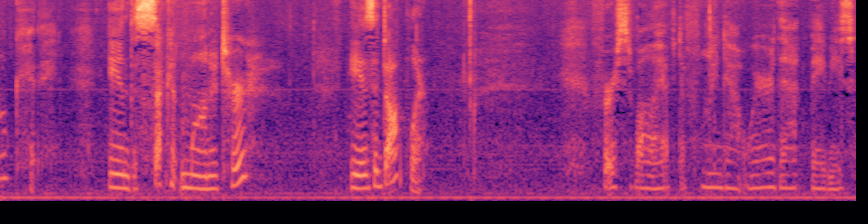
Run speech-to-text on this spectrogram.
Okay, and the second monitor is a Doppler. First of all, I have to find out where that baby's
